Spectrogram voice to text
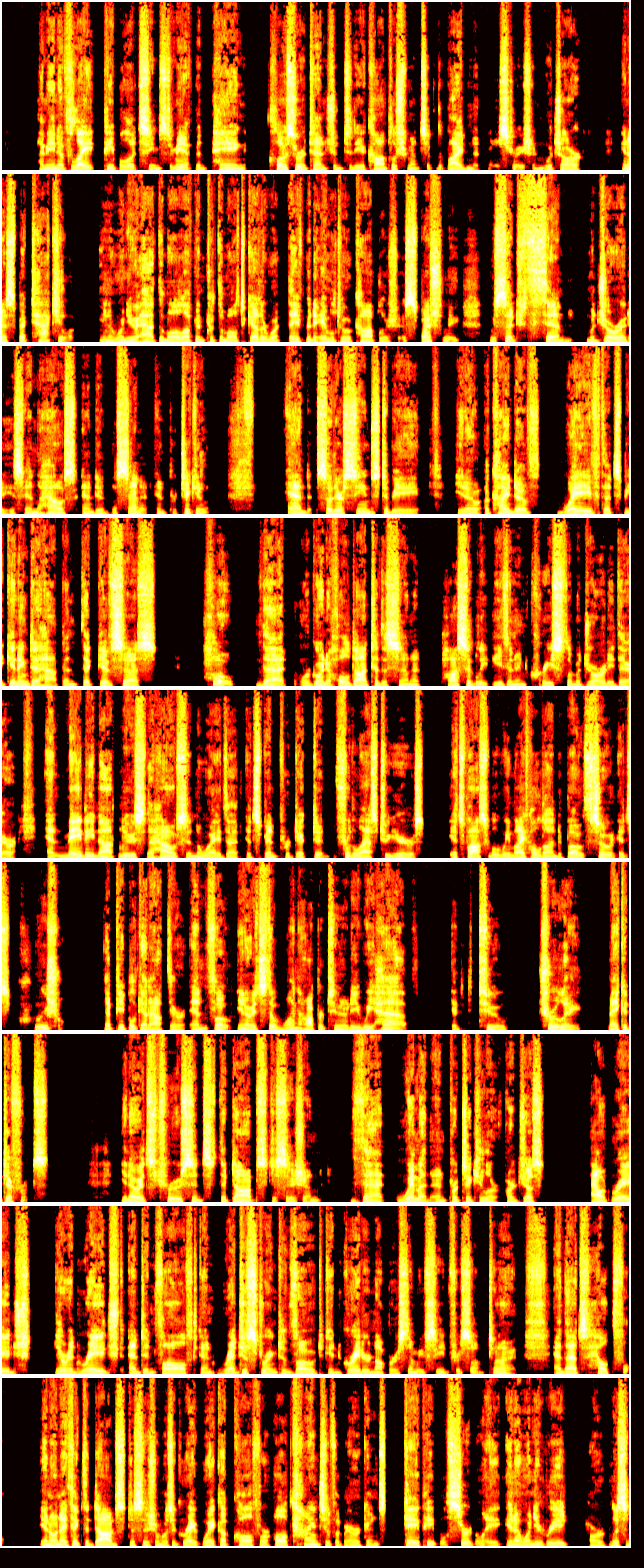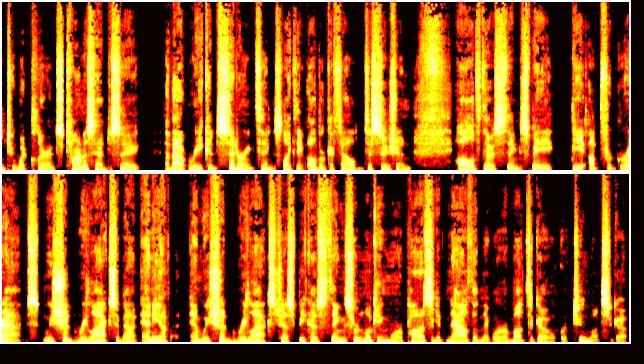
I mean, of late, people, it seems to me, have been paying closer attention to the accomplishments of the Biden administration, which are, you know, spectacular you know, when you add them all up and put them all together, what they've been able to accomplish, especially with such thin majorities in the House and in the Senate in particular. And so there seems to be, you know, a kind of wave that's beginning to happen that gives us hope that we're going to hold on to the Senate, possibly even increase the majority there, and maybe not lose the House in the way that it's been predicted for the last two years it's possible we might hold on to both. So it's crucial that people get out there and vote. You know, it's the one opportunity we have to truly make a difference. You know, it's true since the Dobbs decision that women in particular are just outraged. They're enraged and involved and registering to vote in greater numbers than we've seen for some time. And that's helpful. You know, and I think the Dobbs decision was a great wake up call for all kinds of Americans, gay people, certainly. You know, when you read or listen to what Clarence Thomas had to say about reconsidering things like the Obergefell decision. All of those things may be up for grabs. We shouldn't relax about any of it. And we shouldn't relax just because things are looking more positive now than they were a month ago or two months ago.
